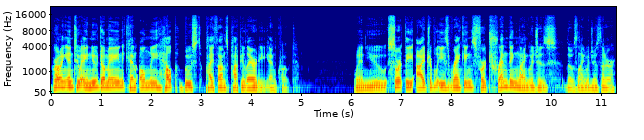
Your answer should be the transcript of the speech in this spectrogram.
Growing into a new domain can only help boost Python's popularity, end quote. When you sort the IEEE's rankings for trending languages, those languages that are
